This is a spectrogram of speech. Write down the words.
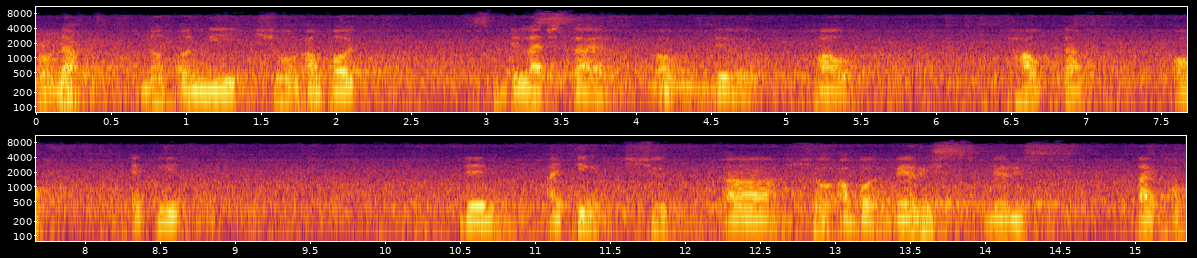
product, not only show about the lifestyle of the how how tough of athlete. Then I think should uh, show about various various type of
